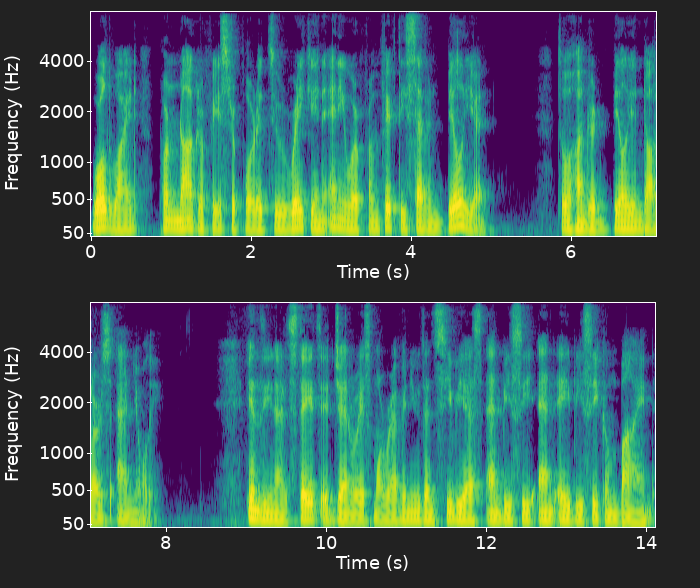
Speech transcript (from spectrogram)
Worldwide, pornography is reported to rake in anywhere from 57 billion to 100 billion dollars annually. In the United States, it generates more revenue than CBS, NBC, and ABC combined,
